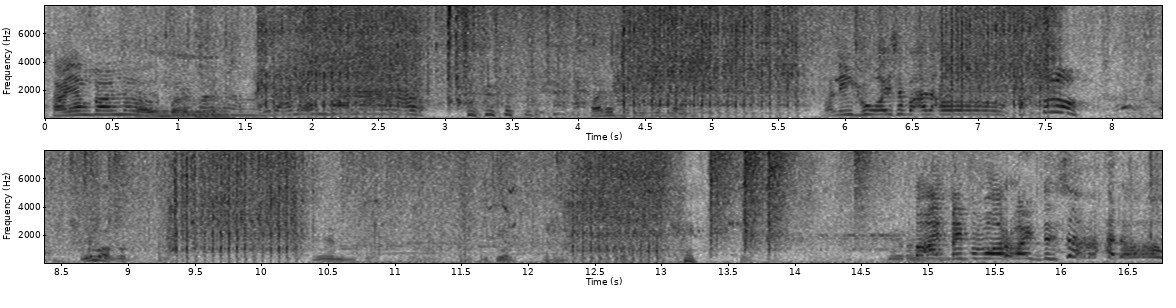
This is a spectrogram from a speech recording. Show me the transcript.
Sayang bala. Sayang Maligo kayo sa baala ko! Sakto! Hindi o. Bakit may pumorward dun sa ano?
